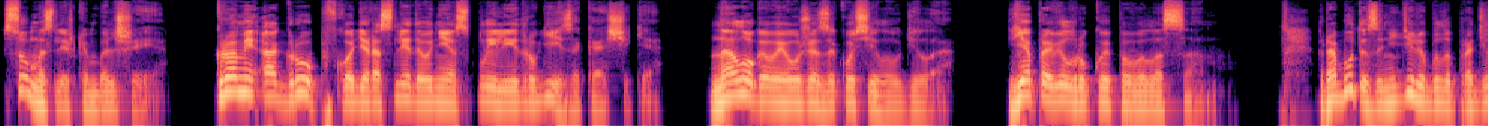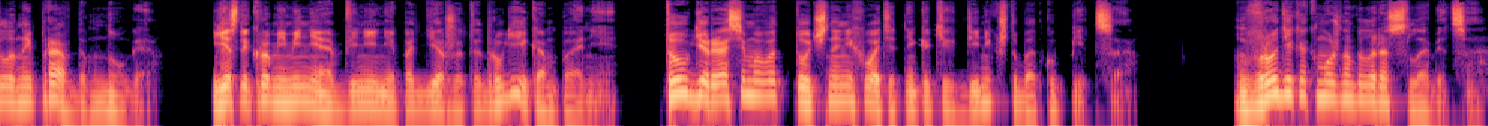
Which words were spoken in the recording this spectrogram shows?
Суммы слишком большие. Кроме А-групп, в ходе расследования всплыли и другие заказчики. Налоговая уже закусила у дела. Я провел рукой по волосам. Работы за неделю было проделано и правда много. Если кроме меня обвинения поддержат и другие компании, то у Герасимова точно не хватит никаких денег, чтобы откупиться. Вроде как можно было расслабиться.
